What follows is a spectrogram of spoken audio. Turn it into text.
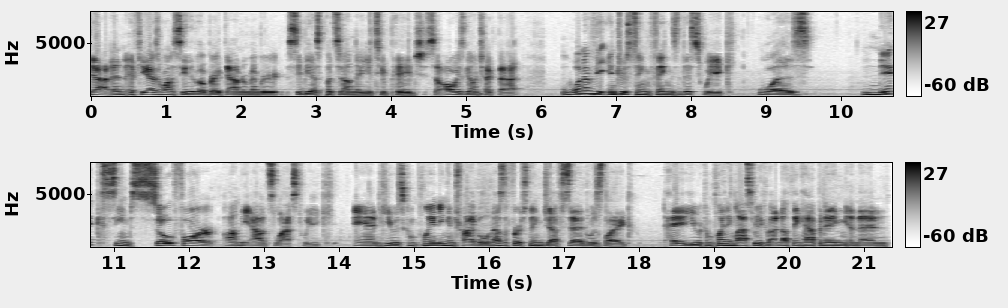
Yeah, and if you guys want to see the vote breakdown, remember CBS puts it on their YouTube page, so always go and check that. One of the interesting things this week was Nick seemed so far on the outs last week, and he was complaining in tribal, and that was the first thing Jeff said was like, "Hey, you were complaining last week about nothing happening, and then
